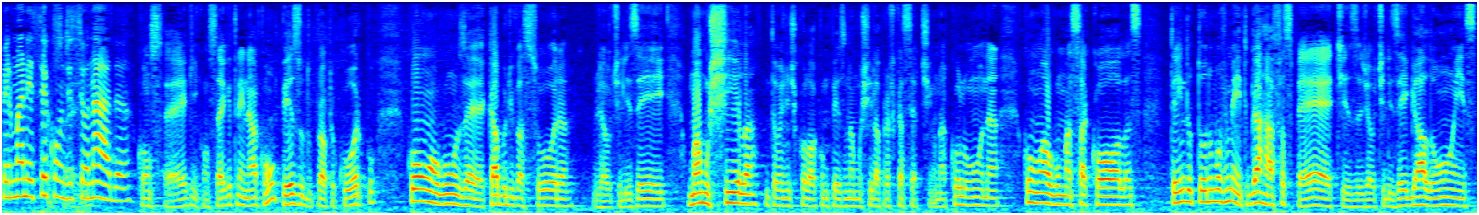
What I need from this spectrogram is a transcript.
Permanecer consegue. condicionada? Consegue, consegue treinar com o peso do próprio corpo, com alguns é, cabo de vassoura, já utilizei, uma mochila, então a gente coloca um peso na mochila para ficar certinho na coluna, com algumas sacolas, tendo todo o movimento, garrafas PETs, já utilizei galões.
